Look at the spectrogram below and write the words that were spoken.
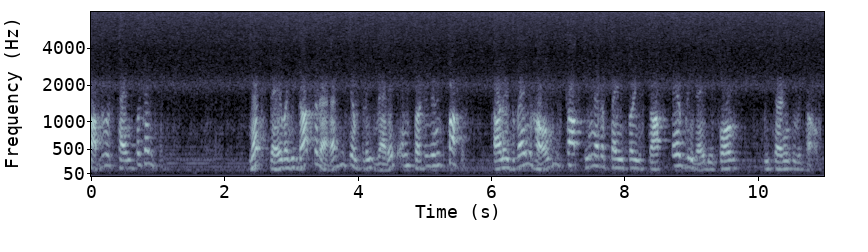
problem of transportation. Next day, when he got the letter, he simply read it and put it in his pocket. On his way home, he stopped in at a place where he stopped every day before returning to his home.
